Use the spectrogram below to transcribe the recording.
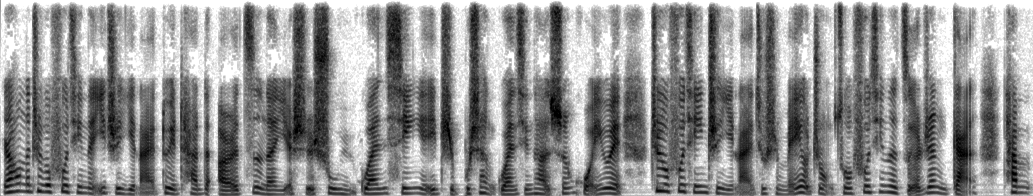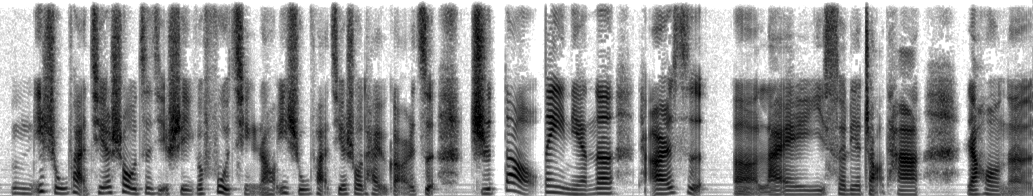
然后呢，这个父亲呢，一直以来对他的儿子呢，也是疏于关心，也一直不是很关心他的生活，因为这个父亲一直以来就是没有这种做父亲的责任感，他嗯，一直无法接受自己是一个父亲，然后一直无法接受他有个儿子，直。到那一年呢，他儿子呃来以色列找他，然后呢，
